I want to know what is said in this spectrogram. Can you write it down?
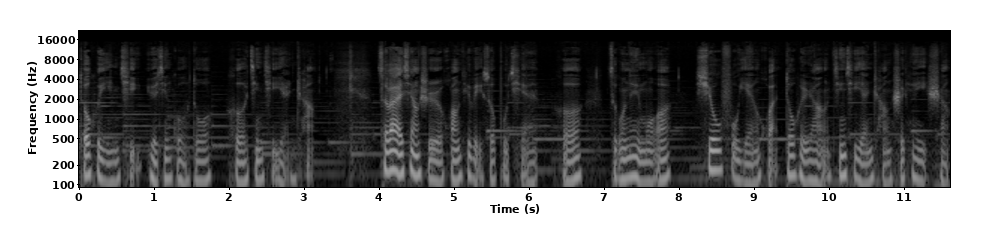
都会引起月经过多和经期延长。此外，像是黄体萎缩不全和子宫内膜修复延缓，都会让经期延长十天以上，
